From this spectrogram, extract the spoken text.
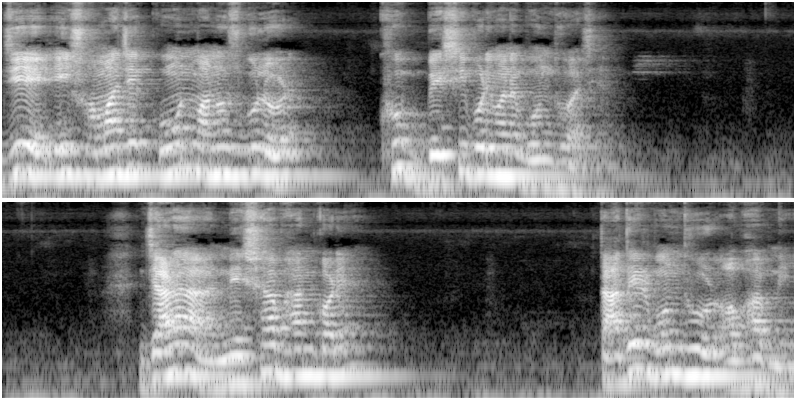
যে এই সমাজে কোন মানুষগুলোর খুব বেশি পরিমাণে বন্ধু আছে? যারা নেশা ভান করে, তাদের বন্ধুর অভাব নেই।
